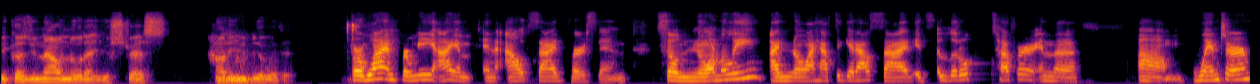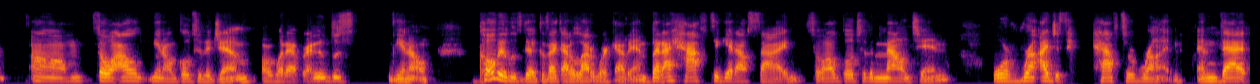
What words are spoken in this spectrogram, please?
Because you now know that you're stressed. How mm-hmm. do you mm-hmm. deal with it? For one, for me, I am an outside person. So normally I know I have to get outside. It's a little tougher in the um, winter. Um, so I'll, you know, go to the gym or whatever. And it was, you know, COVID was good because I got a lot of workout in, but I have to get outside. So I'll go to the mountain or run. I just have to run. And that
